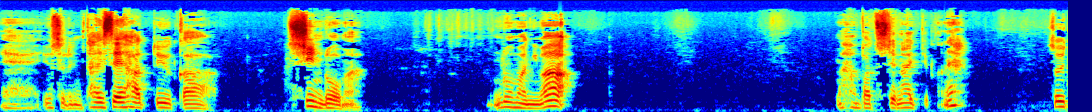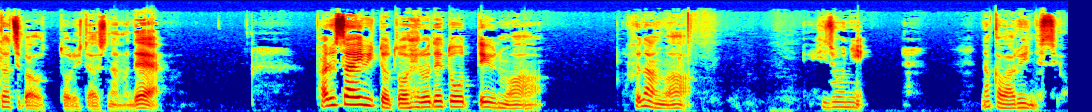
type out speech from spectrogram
えー、要するに体制派というか、新ローマ。ローマには、反発してないっていうかね。そういう立場を取る人たちなので、パリサイ人とヘロデ島っていうのは、普段は非常に仲悪いんですよ。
